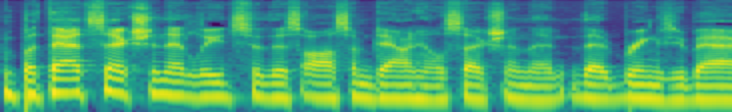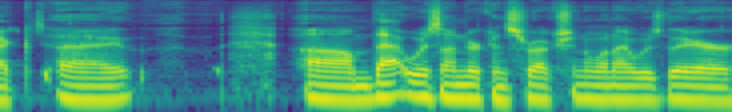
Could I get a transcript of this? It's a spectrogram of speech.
but that section that leads to this awesome downhill section that that brings you back uh, um, that was under construction when I was there.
